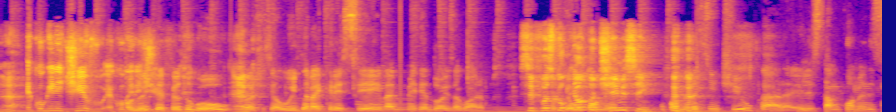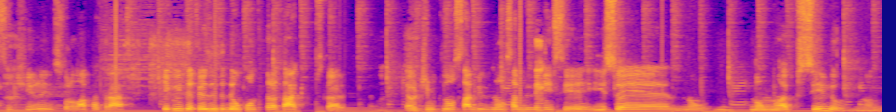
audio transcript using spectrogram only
É? é cognitivo, é Quando o Inter cognitivo. fez o gol, É. eu achei assim, o Inter vai crescer e vai meter dois agora. Se fosse Porque qualquer outro time, sim. O Palmeiras sentiu, cara. Eles estavam comendo e sentiram, eles foram lá pra trás. O que, que o Inter fez? O Inter deu um contra-ataque pros caras. É um time que não sabe, não sabe vencer. E isso é. Não, não, não é possível. Não,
